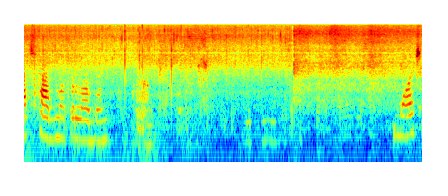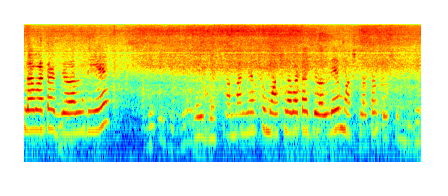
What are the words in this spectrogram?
আর স্বাদ মতো লবণ। মশলা বাটা জল দিয়ে, এই যে সামান্য একটু মশলা বাটা জল দিয়ে মশলাটা কষে নেবে।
